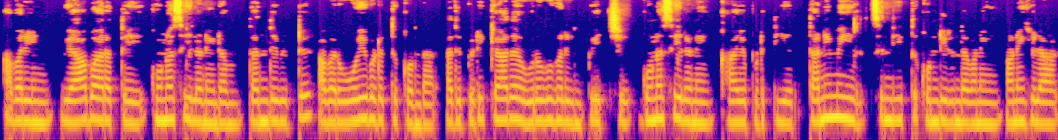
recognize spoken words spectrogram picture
அவரின் வியாபாரத்தை குணசீலனிடம் தந்துவிட்டு அவர் ஓய்வெடுத்துக் கொண்டார். அது பிடிக்காத உறவுகளின் பேச்சு குணசீலனை காயப்படுத்தியது தனிமையில் சிந்தித்துக் கொண்டிருந்தவனை அணுகிலாள்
